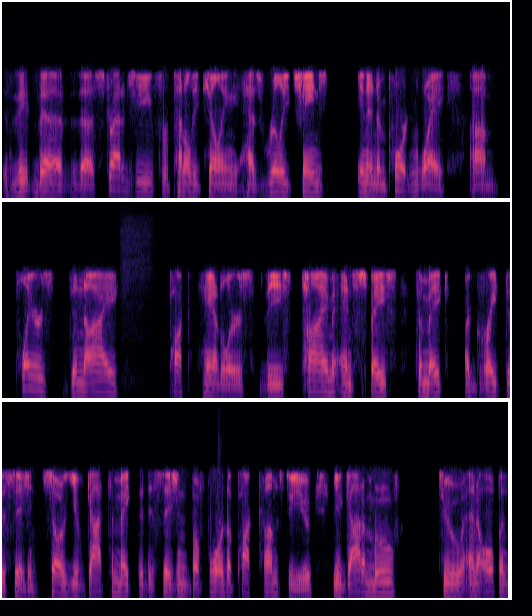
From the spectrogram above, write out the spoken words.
the the the strategy for penalty killing has really changed in an important way. Um, players deny puck handlers the time and space to make a great decision. So you've got to make the decision before the puck comes to you. You got to move to an open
